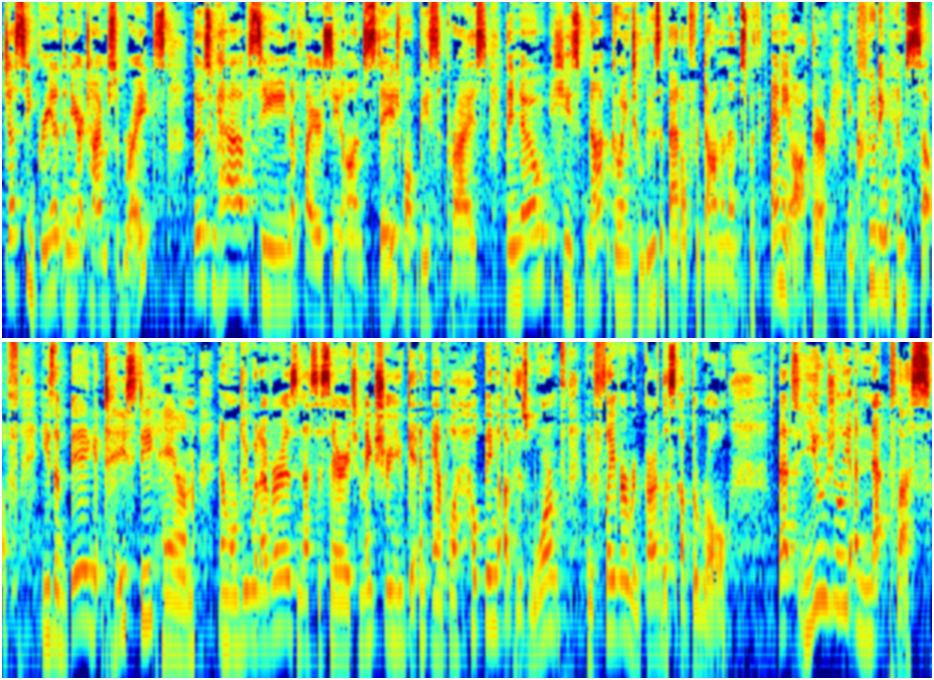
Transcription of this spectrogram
Jesse Green at the New York Times writes those who have seen Fierstein on stage won't be surprised. They know he's not going to lose a battle for dominance with any author, including himself. He's a big, tasty ham and will do whatever is necessary to make sure you get an ample helping of his warmth and flavor, regardless of the role. That's usually a net plus,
